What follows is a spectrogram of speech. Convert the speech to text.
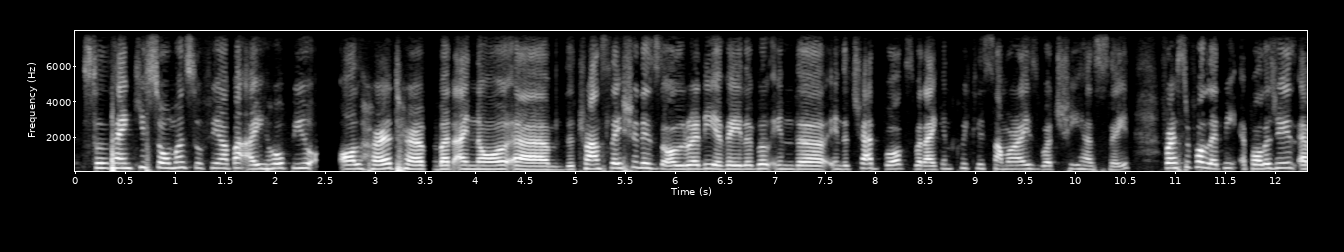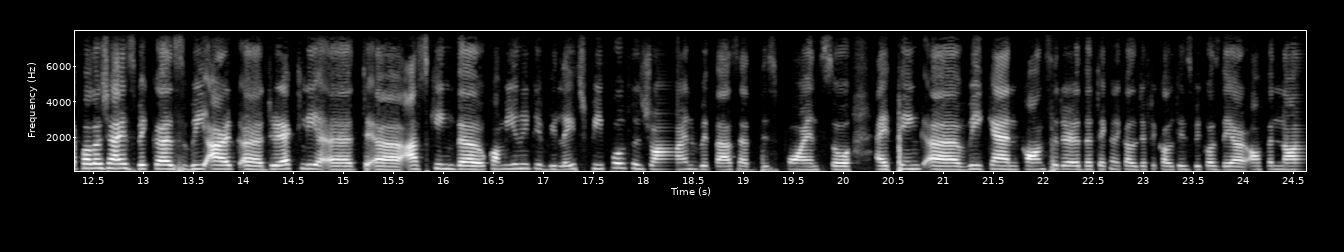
So thank you so much, Sufia. Appa. I hope you all heard her, but I know um, the translation is already available in the in the chat box. But I can quickly summarize what she has said. First of all, let me apologize apologize because we are uh, directly uh, uh, asking the community village people to join with us at this point. So I think uh, we can consider the technical difficulties because they are often not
